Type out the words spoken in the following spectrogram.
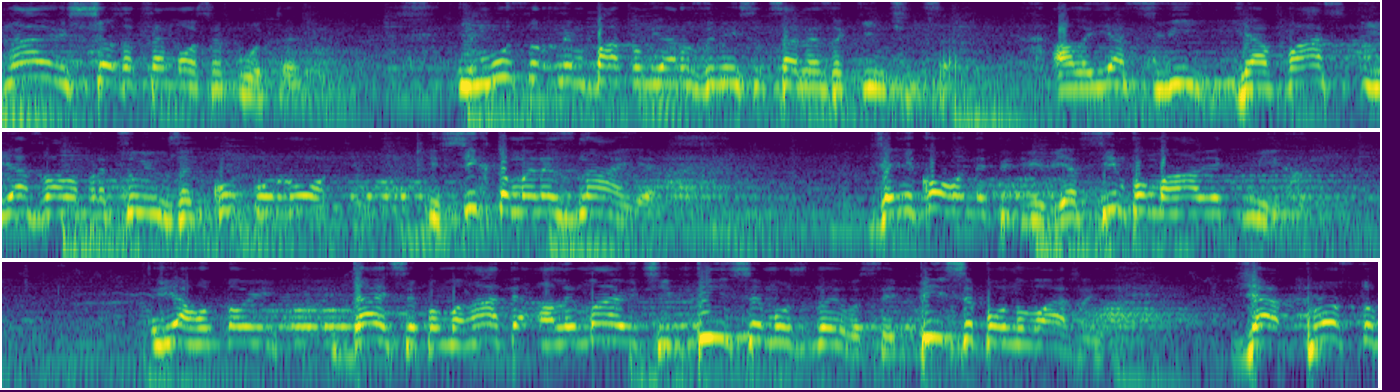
знаю, що за це може бути. І мусорним баком я розумію, що це не закінчиться. Але я свій, я ваш, і я з вами працюю вже купу років. І всі, хто мене знає, я нікого не підвів, я всім допомагав як міг. І я готовий далі допомагати, але маючи більше можливостей, більше повноважень. Я просто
